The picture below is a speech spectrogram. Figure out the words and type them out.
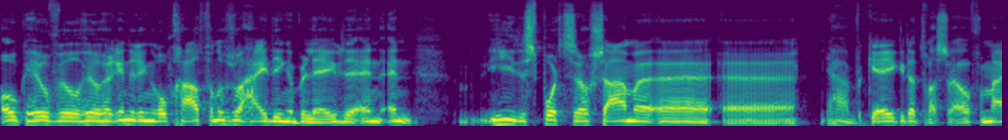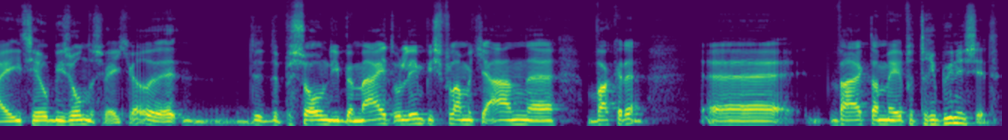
ook heel veel heel herinneringen opgehaald van hoe hij dingen beleefde. En, en hier de sport zo samen uh, uh, ja, bekeken. Dat was wel voor mij iets heel bijzonders, weet je wel. De, de persoon die bij mij het Olympisch vlammetje aan uh, waar ik dan mee op de tribune zit.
